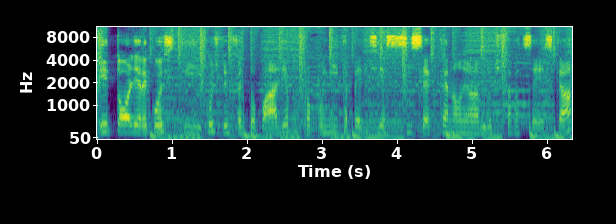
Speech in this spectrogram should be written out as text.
e togliere questi, questo effetto paglia. Purtroppo i miei capelli si, si seccano nella velocità pazzesca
